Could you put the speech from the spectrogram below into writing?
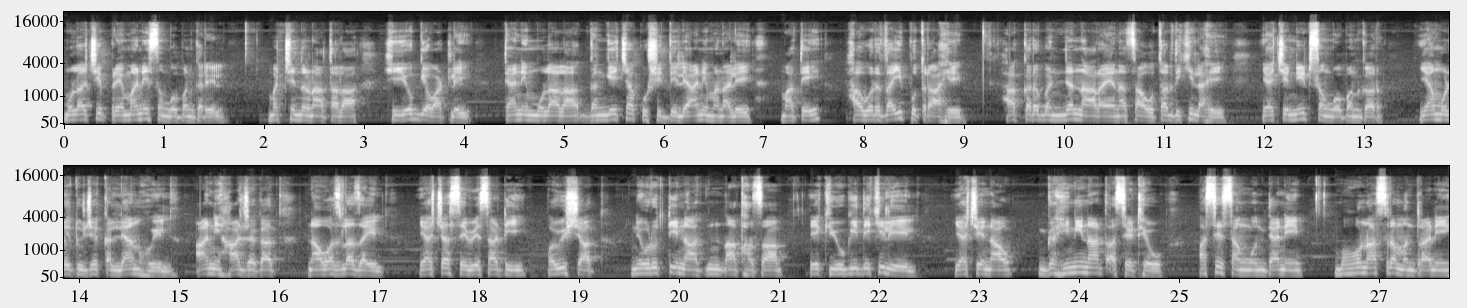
मुलाचे प्रेमाने संगोपन करेल. मच्छिंद्रनाथाला हे योग्य वाटले. त्याने मुलाला गंगेच्या कुशीत दिले आणि म्हणाले माते हा वरदाई पुत्र आहे. हा करभंजन नारायणाचा अवतार देखील आहे. याचे नीट संगोपन कर. यामुळे तुझे कल्याण होईल आणि हा जगात नावाजला जाईल. याच्या सेवेसाठी भविष्यात निवृत्तीनाथ नाथाचा एक योगी देखील येईल. याचे नाव गहिनीनाथ असे ठेव असे सांगून त्याने मोहनास्त्र मंत्राने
